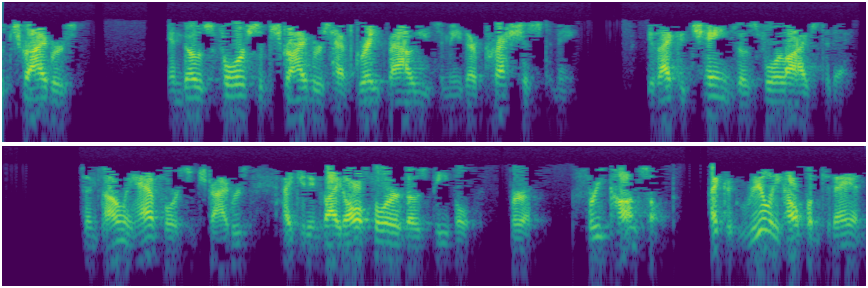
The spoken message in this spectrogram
subscribers, and those four subscribers have great value to me. They're precious to me because I could change those four lives today. Since I only have four subscribers, I could invite all four of those people for a free consult. I could really help them today. And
